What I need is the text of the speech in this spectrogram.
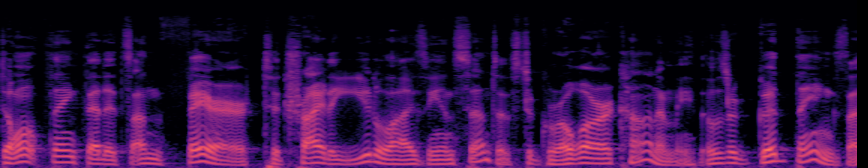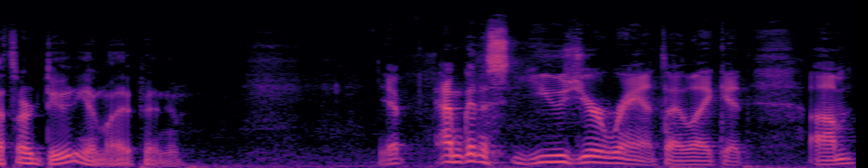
don't think that it's unfair to try to utilize the incentives to grow our economy. Those are good things. That's our duty, in my opinion. Yep. I'm going to use your rant. I like it. Um,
